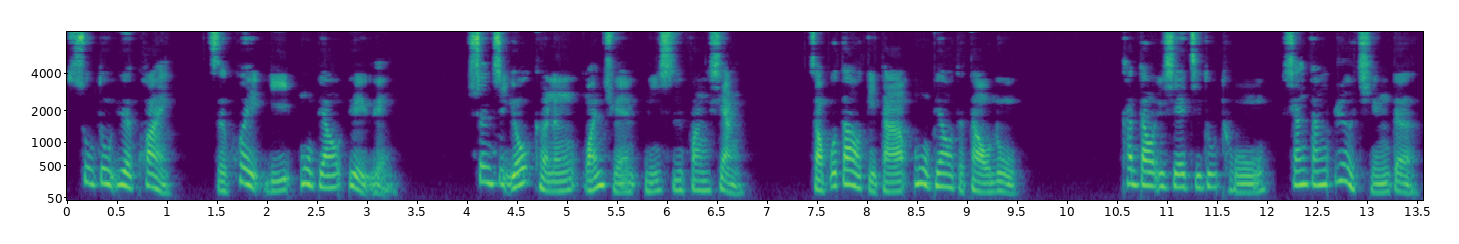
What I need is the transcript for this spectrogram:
速度越快，只会离目标越远。甚至有可能完全迷失方向，找不到抵达目标的道路。看到一些基督徒相当热情的，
